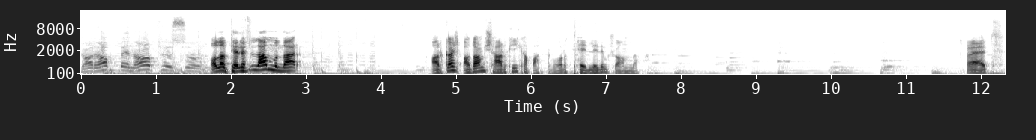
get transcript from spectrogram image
Garabbe ne yapıyorsun? Oğlum telifli lan bunlar. Arkadaş adam şarkıyı kapattı. Bu arada telledim şu anda. Evet.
